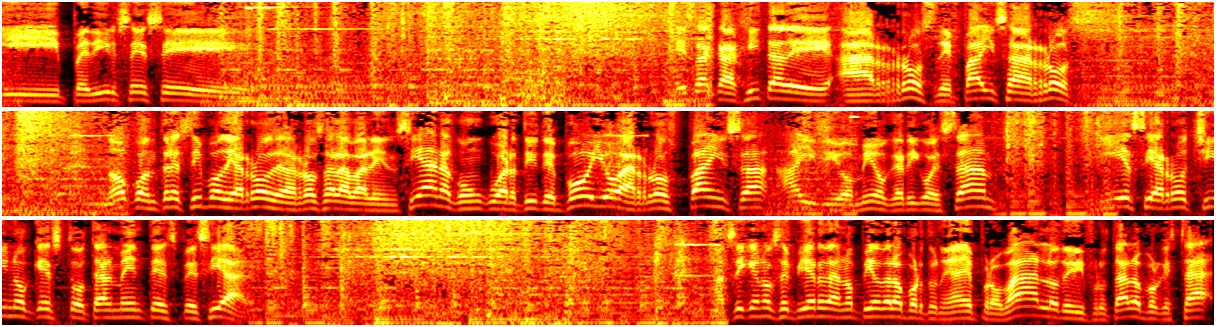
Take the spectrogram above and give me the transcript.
y pedirse ese esa cajita de arroz, de paisa arroz. No, con tres tipos de arroz, de arroz a la valenciana, con un cuartito de pollo, arroz paisa. Ay, Dios mío, qué rico está. Y ese arroz chino que es totalmente especial. Así que no se pierda, no pierda la oportunidad de probarlo, de disfrutarlo, porque está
